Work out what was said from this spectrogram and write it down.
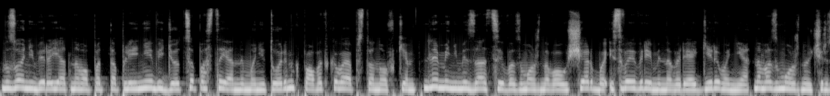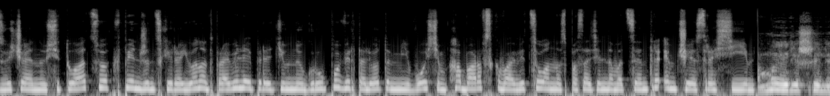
В зоне вероятного подтопления ведется постоянный мониторинг паводковой обстановки. Для минимизации возможного ущерба и своевременного реагирования на возможную чрезвычайную ситуацию в Пенжинский район отправили оперативную группу вертолетом Ми-8 Хабаровского авиационно-спасательного центра МЧС России. Мы решили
